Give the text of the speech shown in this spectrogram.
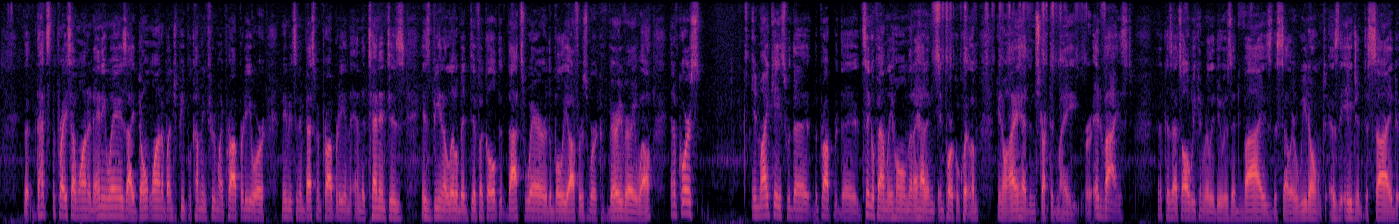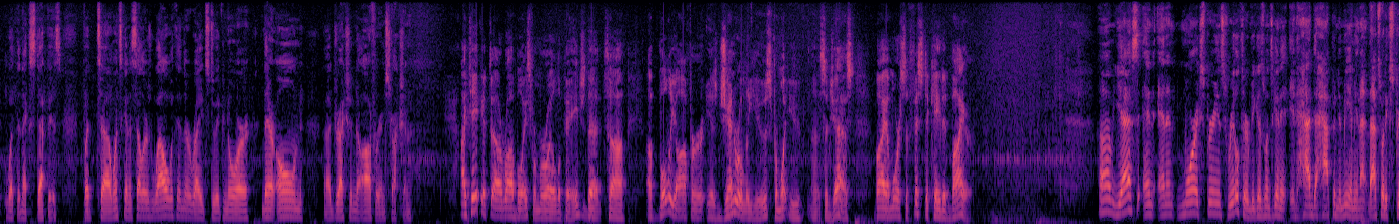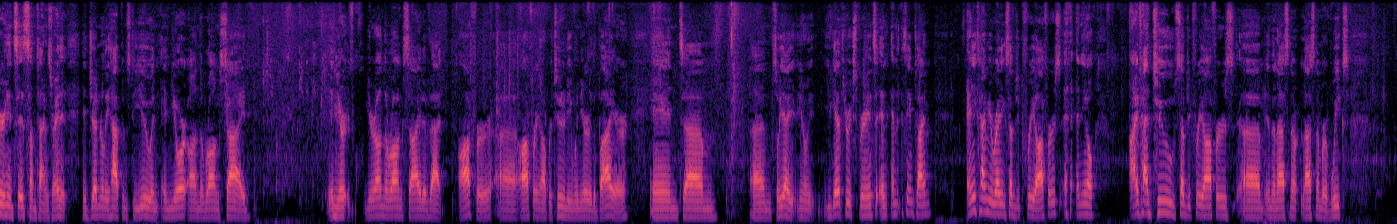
that's the price I wanted anyways. I don't want a bunch of people coming through my property, or maybe it's an investment property and and the tenant is is being a little bit difficult. That's where the bully offers work very very well. And of course, in my case with the the proper the single family home that I had in, in Port Coquitlam, you know, I had instructed my or advised because that's all we can really do is advise the seller. We don't, as the agent, decide what the next step is. But uh, once again, a seller is well within their rights to ignore their own uh, direction to offer instruction. I take it, uh, Rob Boies from Royal LePage, that uh, a bully offer is generally used, from what you uh, suggest, by a more sophisticated buyer. Um, yes, and, and a more experienced realtor because once again, it, it had to happen to me. I mean, that, that's what experience is sometimes, right? It, it generally happens to you and, and you're on the wrong side and you're, you're on the wrong side of that offer, uh, offering opportunity when you're the buyer. And, um, um, so yeah, you know, you get it through experience, and, and at the same time, anytime you're writing subject-free offers, and, and you know, I've had two subject-free offers um, in the last no- last number of weeks.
